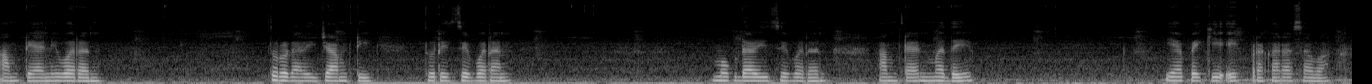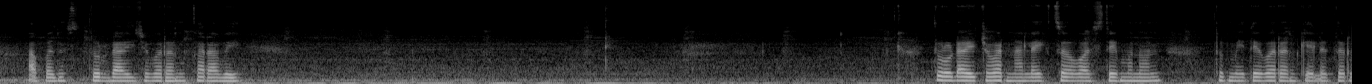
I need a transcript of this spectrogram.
आमटी आणि वरण. तुरडाळीची आमटी तुरीचे वरण मूगडाळीचे वरण आमट्यांमध्ये. यापैकी एक प्रकार असावा. आपण तुरडाळीचे वरण करावे. तुरडाळीच्या वरणाला एक चव असते म्हणून तुम्ही ते वरण केलं तर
